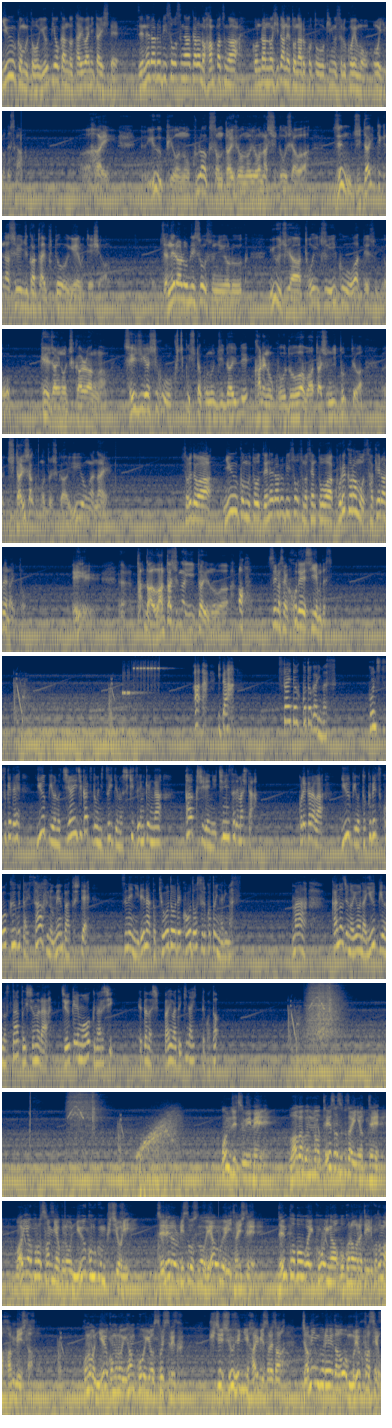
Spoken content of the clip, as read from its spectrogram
ニューコムとユーピオ間の対話に対してゼネラルリソース側からの反発が混乱の火種となることを危惧する声も多いようですが。はい。ユーピオのクラークソン代表のような指導者は全時代的な政治家タイプと言えるでしょう。ゼネラルリソースによる有事や統一以降はですよ。経済の力が政治や司法を駆逐したこの時代で彼の行動は私にとっては時代錯誤としか言いようがない。それではニューコムとゼネラルリソースの戦闘はこれからも避けられないと。ええ。ただ私が言いたいのは。あすいません。ここで CM です。あいた。伝えておくことがあります。本日付でユーピオの治安維持活動についての指揮全権がパーク司令に一任されました。これからはユーピオ特別航空部隊サーフのメンバーとして常にレナと共同で行動することになります。まあ彼女のようなユーピオのスターと一緒なら中継も多くなるし下手な失敗はできないってこと。本日未明我が軍の偵察部隊によってワイアポロ山脈のニューコム軍基地よりゼネラルリソースのエアウェイに対して電波妨害行為が行われていることが判明した。このニューコムの違反行為を阻止すべく基地周辺に配備されたジャミングレーダーを無力化せよ。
